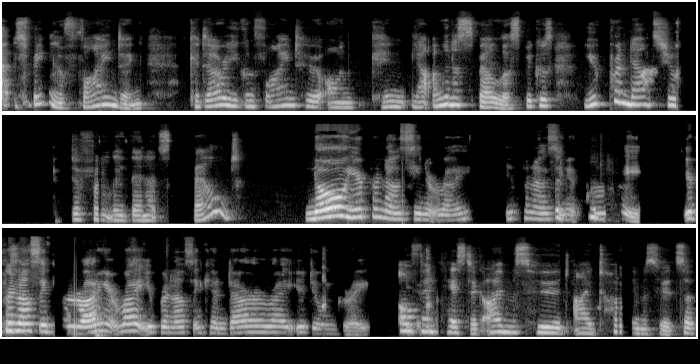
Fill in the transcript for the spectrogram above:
Uh, speaking of finding, Kendara, you can find her on Kin. Now I'm going to spell this because you pronounce your differently than it's spelled. No, you're pronouncing it right. You're pronouncing it great. You're pronouncing Karate it right. You're pronouncing Kendara right. You're doing great. Oh, fantastic. I misheard. I totally misheard. So,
